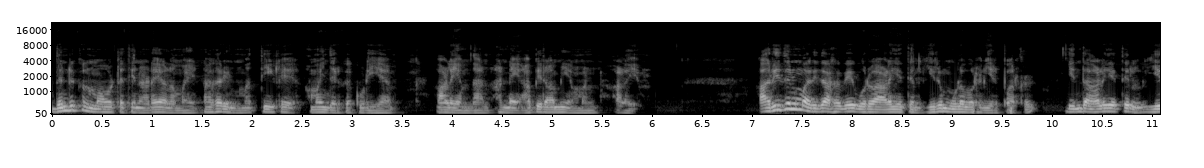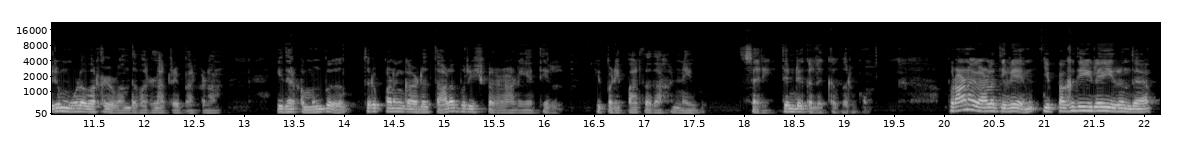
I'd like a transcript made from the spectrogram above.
திண்டுக்கல் மாவட்டத்தின் அடையாளமாய் நகரின் மத்தியிலே அமைந்திருக்கக்கூடிய ஆலயம்தான் அன்னை அபிராமி அம்மன் ஆலயம். அரிதிலும் அரிதாகவே ஒரு ஆலயத்தில் இரு மூலவர்கள் இருப்பார்கள். இந்த ஆலயத்தில் இரு மூலவர்கள் வந்த வரலாற்றை பார்க்கலாம். இதற்கு முன்பு திருப்பனங்காடு தாளபுரீஸ்வரர் ஆலயத்தில் இப்படி பார்த்ததாக நினைவு. சரி திண்டுக்கலுக்கு வருவோம். புராண காலத்திலே இப்பகுதியிலே இருந்த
